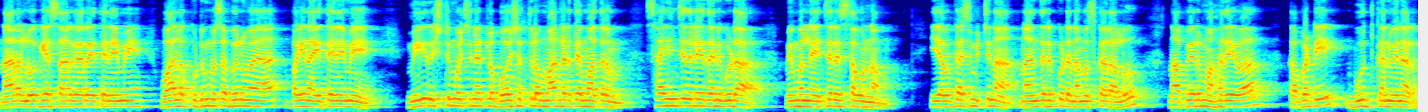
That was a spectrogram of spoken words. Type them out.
నారా లోకేష్ సార్ గారు అయితేనేమి వాళ్ళ కుటుంబ సభ్యుల పైన అయితేనేమి మీరు ఇష్టం వచ్చినట్లు భవిష్యత్తులో మాట్లాడితే మాత్రం సహించదు లేదని కూడా మిమ్మల్ని హెచ్చరిస్తూ ఉన్నాం. ఈ అవకాశం ఇచ్చిన నా అందరికి కూడా నమస్కారాలు. నా పేరు మహాదేవ కబడ్డీ బూత్ కన్వీనర్.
